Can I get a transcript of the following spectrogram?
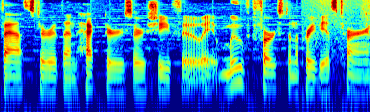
faster than Hector's Urshifu? It moved first in the previous turn.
